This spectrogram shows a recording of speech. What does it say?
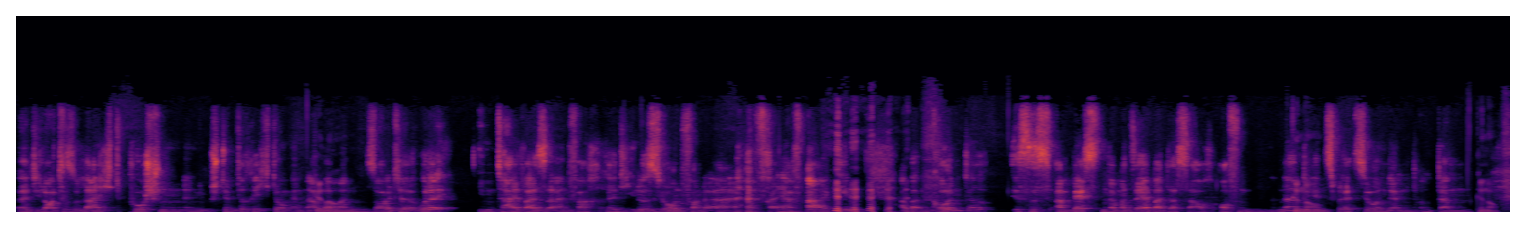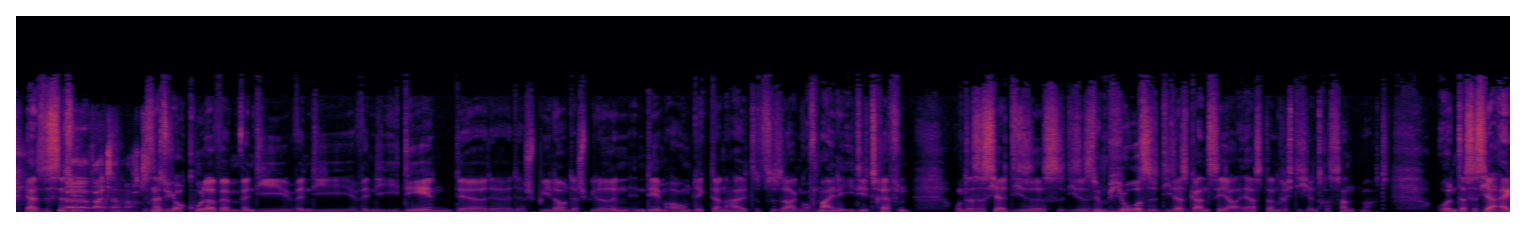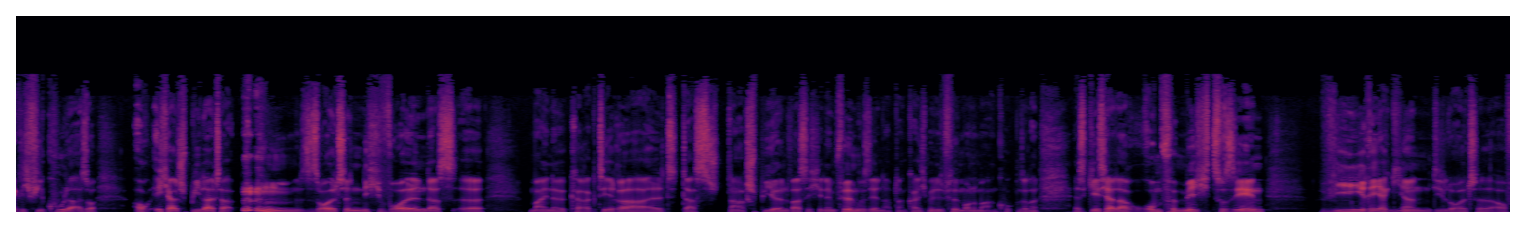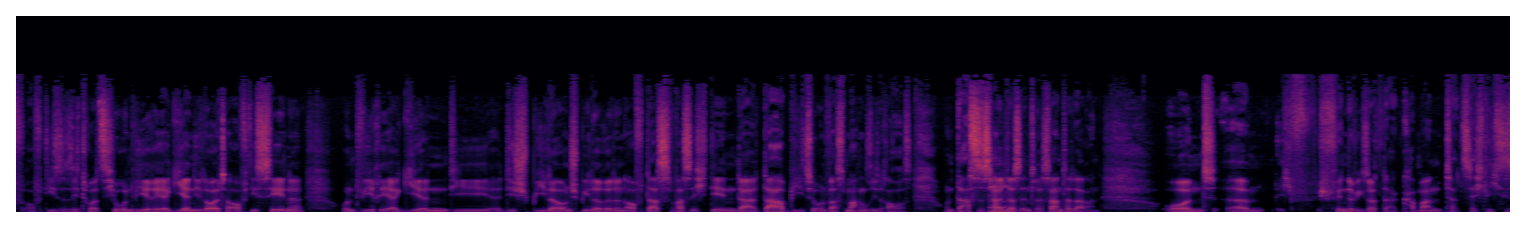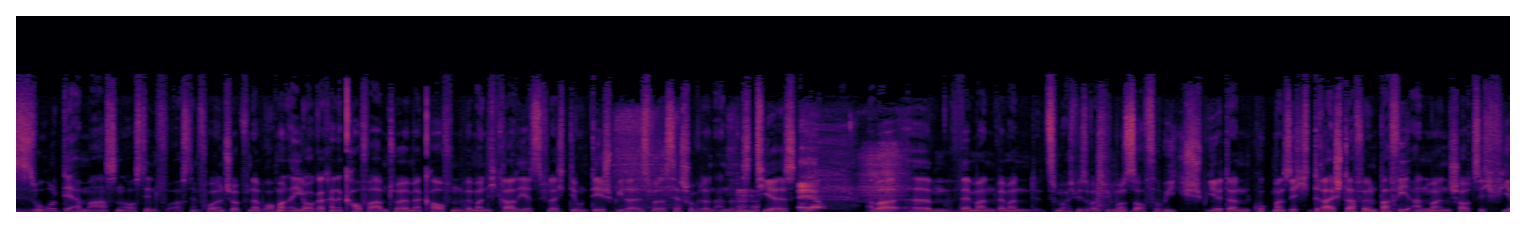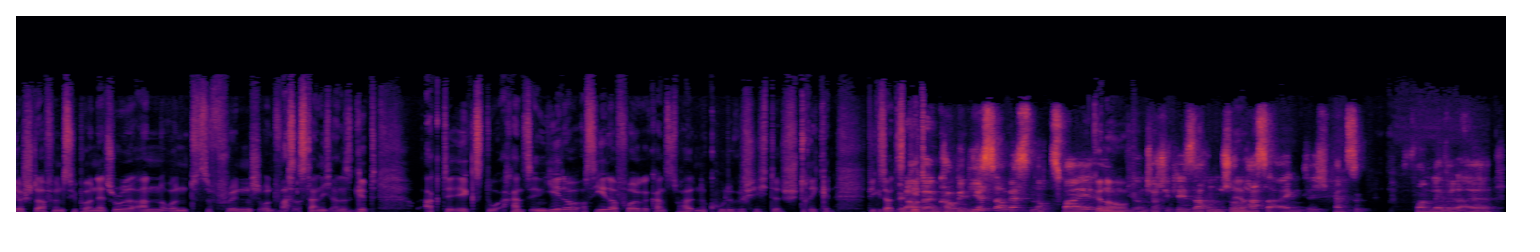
äh, die Leute so leicht pushen in bestimmte Richtungen, aber genau. man sollte, oder ihnen teilweise einfach äh, die Illusion von der freier Wahl geben. aber im Grunde ist es am besten, wenn man selber das auch offen, ne, genau. die Inspiration nimmt und dann genau. ja, es ist natürlich, äh, weitermacht. Es ist natürlich auch cooler, wenn, wenn, die, wenn, die, wenn die Ideen der, der, der Spieler und der Spielerin in dem Augenblick dann halt sozusagen auf meine Idee treffen. Und das ist ja dieses, diese Symbiose, die das Ganze ja erst dann richtig interessant macht. Und das ist ja, ja eigentlich viel cooler. Also auch ich als Spielleiter sollte nicht wollen, dass äh, meine Charaktere halt das nachspielen, was ich in dem Film gesehen habe. Dann kann ich mir den Film auch nochmal angucken. Sondern es geht ja darum, für mich zu sehen, wie reagieren die Leute auf, auf diese Situation, wie reagieren die Leute auf die Szene und wie reagieren die, die Spieler und Spielerinnen auf das, was ich denen da darbiete und was machen sie draus. Und das ist halt mhm. das Interessante daran. Und ähm, ich, ich, finde, wie gesagt, da kann man tatsächlich so dermaßen aus den, aus den Vollen schöpfen. Da braucht man eigentlich auch gar keine Kaufabenteuer mehr kaufen, wenn man nicht gerade jetzt vielleicht D&D-Spieler ist, weil das ja schon wieder ein anderes Tier ist. Ja, ja. Aber ähm, wenn man, wenn man zum Beispiel sowas wie Monster of the Week spielt, dann guckt man sich drei Staffeln Buffy an, man schaut sich vier Staffeln Supernatural an und The Fringe und was es da nicht alles gibt Akte X. Du kannst in jeder, aus jeder Folge kannst du halt eine coole Geschichte stricken. Wie gesagt, genau, dann kombinierst du am besten noch zwei genau. unterschiedliche Sachen und schon ja. hast du eigentlich, kannst du von Level äh,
